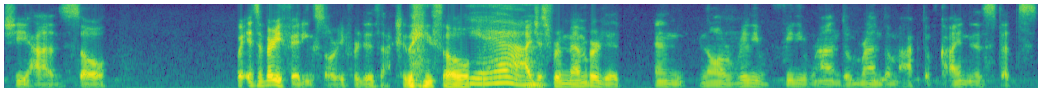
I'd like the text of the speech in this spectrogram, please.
she has so but it's a very fitting story for this actually so Yeah. i just remembered it and you know a really really random random act of kindness that's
